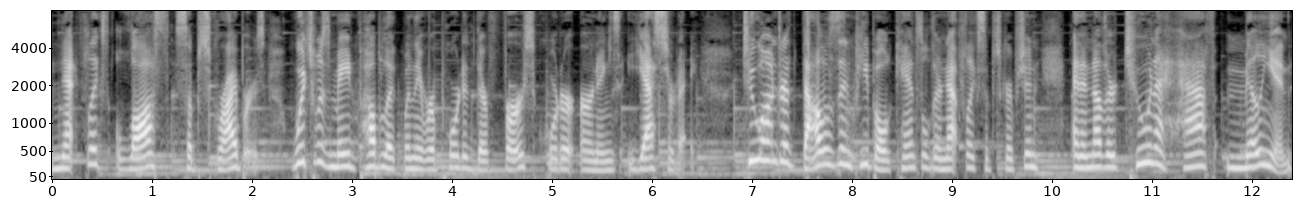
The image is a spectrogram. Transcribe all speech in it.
Netflix lost subscribers, which was made public when they reported their first quarter earnings yesterday. 200,000 people canceled their Netflix subscription, and another 2.5 million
